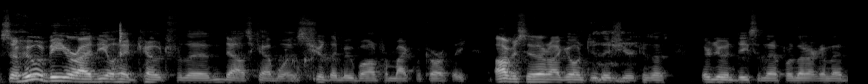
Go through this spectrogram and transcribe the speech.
So, who would be your ideal head coach for the Dallas Cowboys should they move on from Mike McCarthy? Obviously, they're not going to this year because they're doing decent enough where they're not going to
